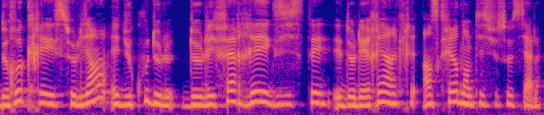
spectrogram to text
de recréer ce lien et du coup de, les faire réexister et de les réinscrire dans le tissu social.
